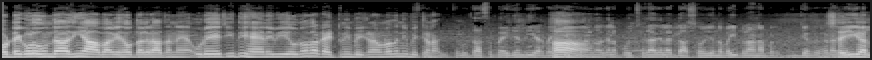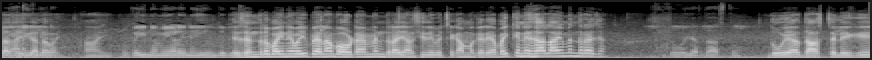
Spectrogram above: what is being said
ਤੁਹਾਡੇ ਕੋਲ ਹੁੰਦਾ ਅਸੀਂ ਆਪ ਆ ਕੇ ਸੌਦਾ ਕਰਾ ਦਿੰਦੇ ਆ ਉਰੇ ਇਹ ਚੀਜ਼ ਦੀ ਹੈ ਨਹੀਂ ਵੀ ਉਹਨਾਂ ਦਾ ਟਰੈਕਟਰ ਨਹੀਂ ਵੇਚਣਾ ਉਹਨਾਂ ਦਾ ਨਹੀਂ ਵੇਚਣਾ। ਚਲੋ 10 ਪੈ ਜਾਂਦੀ ਯਾਰ ਬਾਈ ਹਾਂ। ਅਗਲਾ ਪੁੱਛਦਾ ਅਗਲਾ 10 ਹੋ ਜਾਂਦਾ ਬਾਈ ਫਲਾਣਾ ਪਰ ਜਗ੍ਹਾ ਖੜਾ ਸਹੀ ਗੱਲ ਆ ਸਹੀ ਗੱਲ ਆ ਬਾਈ। ਹਾਂ ਜੀ। ਉਹ ਕਈ ਨਵੇਂ ਵਾਲੇ ਨਹੀਂ ਹੁੰਦੇ ਤੇ ਸਿੰਦਰ ਬਾਈ ਨੇ ਬਾਈ ਪਹਿਲਾਂ ਬਹੁਤ ਟਾਈਮ ਮਹਿੰਦਰਾ ਏਜੰਸੀ ਦੇ ਵਿੱਚ ਕੰਮ ਕਰਿਆ। ਬਾਈ ਕਿੰਨੇ ਸਾਲ ਆਏ ਮਹਿੰਦਰਾ 'ਚ? 2010 ਤੋਂ। 2010 ਤੋਂ ਲੈ ਕੇ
